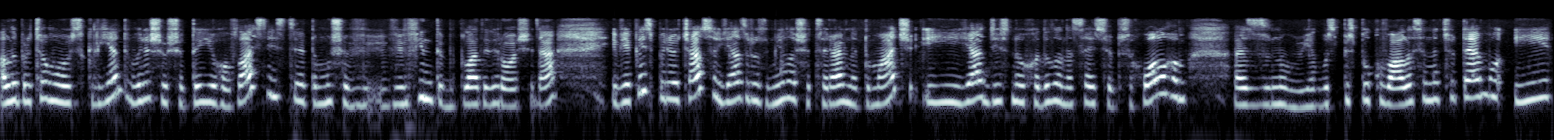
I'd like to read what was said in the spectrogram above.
але при цьому ось клієнт вирішив, що ти його власність, тому що він тобі платить гроші. Да. І в якийсь період часу я зрозуміла, що це реально тумач, і я дійсно ходила на сесію психологом, е, ну, якби спілкувалася на цю тему, і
